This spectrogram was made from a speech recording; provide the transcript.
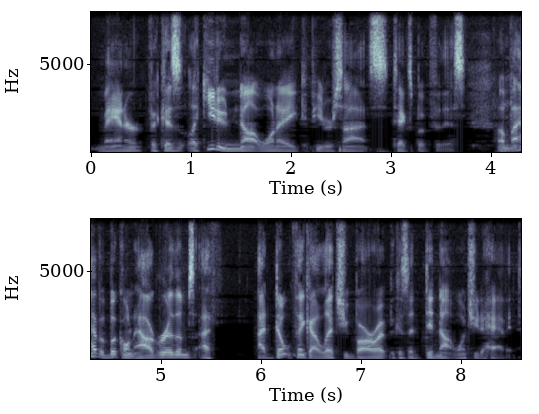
manner. Because like you do not want a computer science textbook for this. Um, I have a book on algorithms. I I don't think I let you borrow it because I did not want you to have it.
